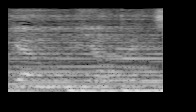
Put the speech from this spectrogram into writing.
yang meniapai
